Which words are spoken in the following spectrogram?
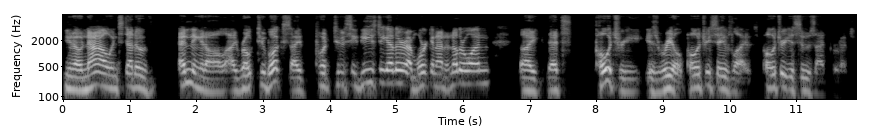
you know, now instead of ending it all, I wrote two books. I put two CDs together. I'm working on another one. Like that's poetry is real. Poetry saves lives. Poetry is suicide prevention.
